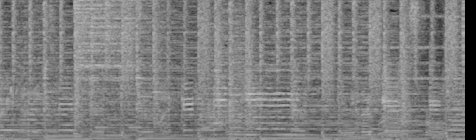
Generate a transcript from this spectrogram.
I edit, and I learned this from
